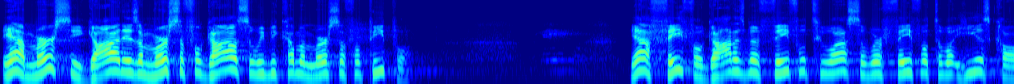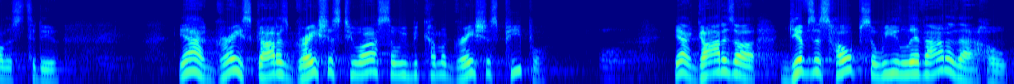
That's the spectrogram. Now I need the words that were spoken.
Yeah, mercy. God is a merciful God, so we become a merciful people. Yeah, faithful. God has been faithful to us, so we're faithful to what He has called us to do. Yeah, grace. God is gracious to us, so we become a gracious people. Yeah, God is a, gives us hope, so we live out of that hope.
